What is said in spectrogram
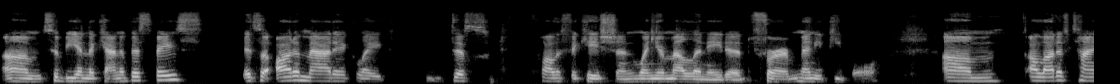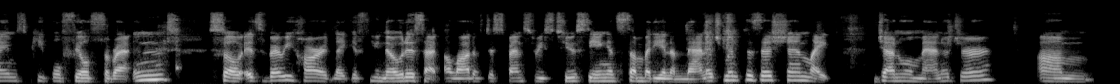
um, to be in the cannabis space. It's an automatic like disqualification when you're melanated for many people. Um, a lot of times people feel threatened. So it's very hard. Like if you notice at a lot of dispensaries too, seeing somebody in a management position, like general manager, um,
